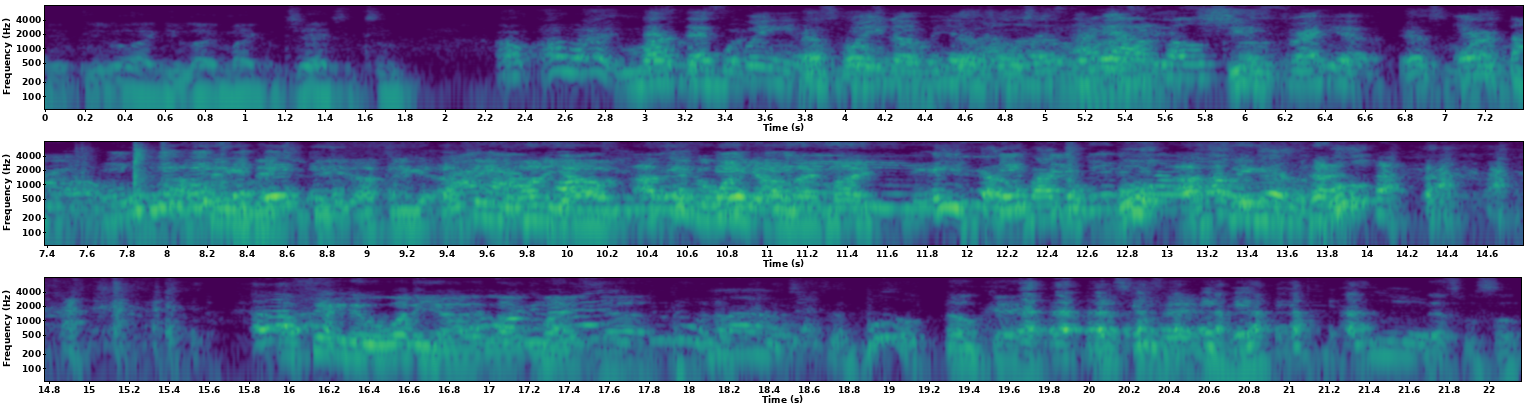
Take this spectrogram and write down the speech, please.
You, you look like you like Michael Jackson too. I, I like Michael. that's but Queen. That's That's Queen over here. That's her That's. I got a Like, poster. right here. That's Michael. Everything. I figured that you did. I figured. I I figured one of y'all. I figured one of y'all like Mike. She got a Michael Get it book. on. Figured- a book. I figured it was one of y'all that like Mike, y'all. you doing a Love. Michael Jackson book. Okay, that's what's happening. man. Yes. That's what's up.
